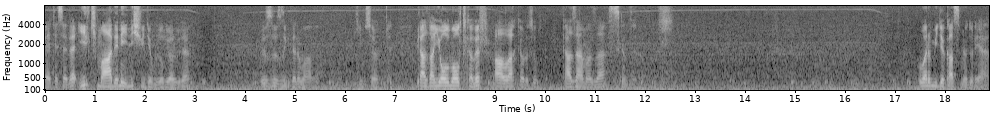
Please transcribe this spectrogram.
ETS'de ilk madene iniş videomuz oluyor bir de. Hızlı hızlı gidelim abi. Kimse yokken. Birazdan yol mol tıkalır. Allah korusun. Kaza maza sıkıntı. Umarım video kasmıyordur ya.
